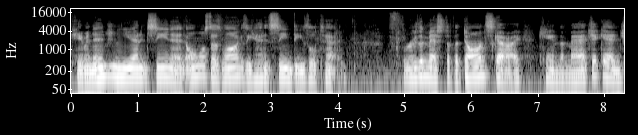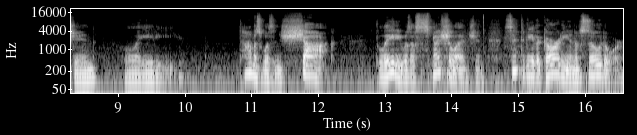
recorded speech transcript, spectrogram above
came an engine he hadn't seen in almost as long as he hadn't seen Diesel 10. Through the mist of the dawn sky came the magic engine lady. Thomas was in shock. The lady was a special engine, sent to be the guardian of Sodor.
